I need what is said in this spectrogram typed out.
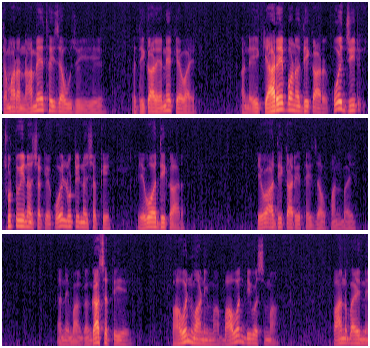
તમારા નામે થઈ જવું જોઈએ. અધિકાર એને કહેવાય. અને એ ક્યારેય પણ અધિકાર કોઈ જીત છૂટવી ન શકે, કોઈ લૂંટી ન શકે, એવો અધિકાર એવા અધિકારી થઈ જાઓ પાનબાઈ અને માં ગંગા સતીએ બાવન વાણીમાં, બાવન દિવસમાં પાનબાઈને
